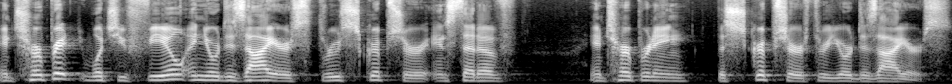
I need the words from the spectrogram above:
Interpret what you feel and your desires through Scripture instead of interpreting the Scripture through your desires.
